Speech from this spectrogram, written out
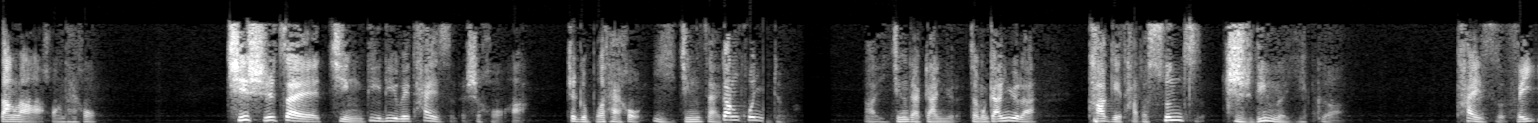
当了皇太后。其实，在景帝立为太子的时候啊，这个薄太后已经在刚婚政了，啊，已经在干预了。怎么干预呢？他给他的孙子指定了一个太子妃，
